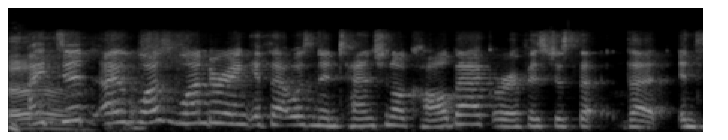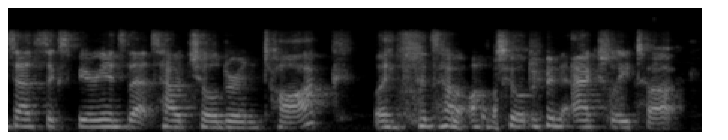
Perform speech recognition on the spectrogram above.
I Uh, did. I was wondering if that was an intentional callback, or if it's just that that in Seth's experience, that's how children talk. Like that's how all children actually talk.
